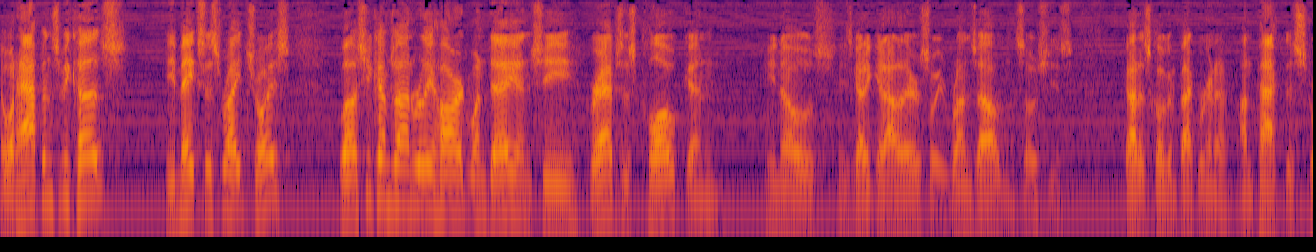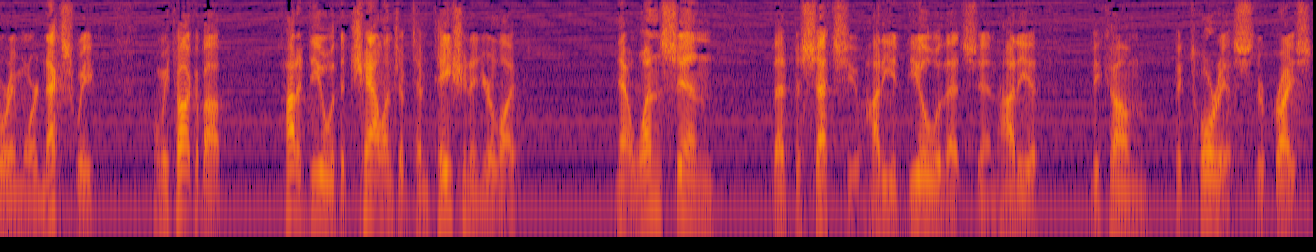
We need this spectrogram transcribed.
And what happens because he makes this right choice? Well, she comes on really hard one day and she grabs his cloak and he knows he's got to get out of there, so he runs out and so she's got his cloak. In fact, we're going to unpack this story more next week when we talk about how to deal with the challenge of temptation in your life. Now, one sin that besets you? How do you deal with that sin? How do you become victorious through Christ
